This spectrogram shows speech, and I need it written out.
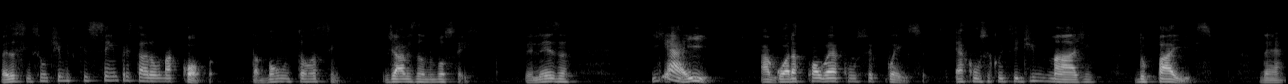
Mas assim, são times que sempre estarão na Copa, tá bom? Então assim, já avisando vocês, beleza? E aí, agora qual é a consequência? É a consequência de imagem do país, né?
